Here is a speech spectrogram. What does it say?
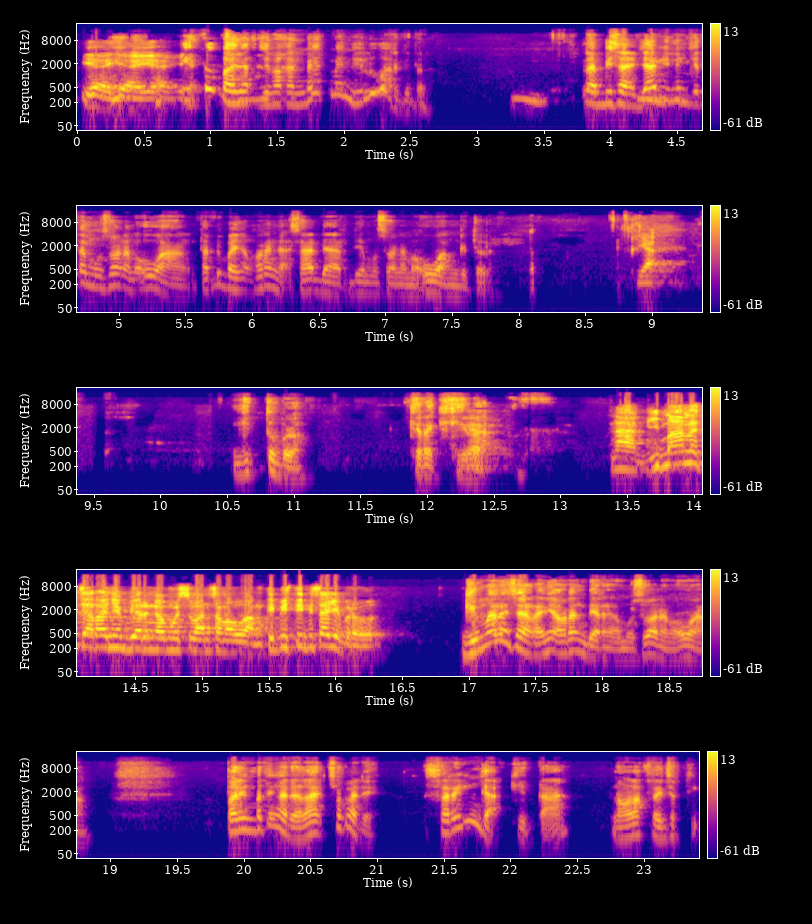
Iya, iya, iya. iya. Itu banyak jebakan Batman di luar gitu. Hmm. Nah bisa jadi nih kita musuhan sama uang, tapi banyak orang nggak sadar dia musuhan sama uang gitu loh. Ya. Gitu bro. Ya. Kira-kira. Nah, gimana caranya biar nggak musuhan sama uang? Tipis-tipis aja, bro. Gimana caranya orang biar nggak musuhan sama uang? Paling penting adalah coba deh, sering nggak kita nolak rezeki?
